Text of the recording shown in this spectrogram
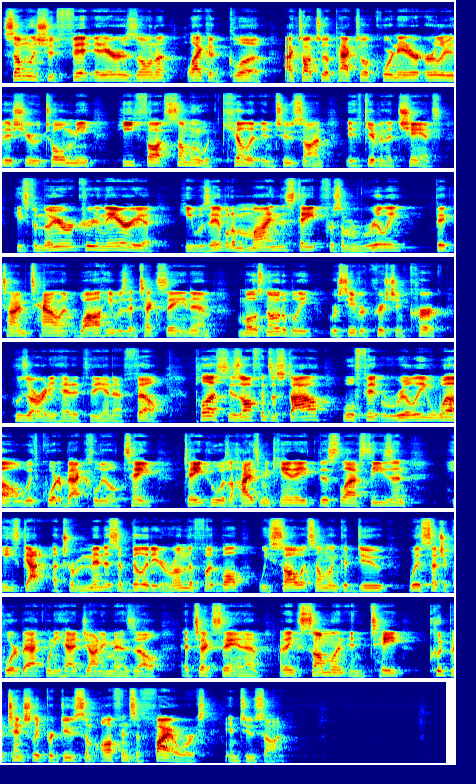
Sumlin should fit at Arizona like a glove. I talked to a Pac 12 coordinator earlier this year who told me he thought Sumlin would kill it in Tucson if given the chance. He's familiar recruiting the area. He was able to mine the state for some really big time talent while he was at Texas A&M, most notably receiver Christian Kirk, who's already headed to the NFL. Plus, his offensive style will fit really well with quarterback Khalil Tate. Tate, who was a Heisman candidate this last season, he's got a tremendous ability to run the football. We saw what Sumlin could do with such a quarterback when he had Johnny Manziel at Texas A&M. I think Sumlin and Tate could potentially produce some offensive fireworks in Tucson.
